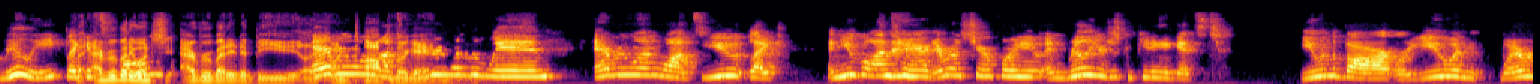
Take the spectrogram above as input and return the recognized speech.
really. Like everybody all- wants everybody to be like on top of their game. everyone to win. Everyone wants you like, and you go on there and everyone's cheering for you, and really you're just competing against you in the bar or you and whatever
